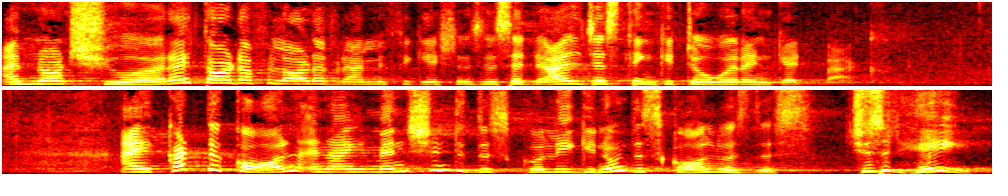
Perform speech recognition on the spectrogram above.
I'm not sure. I thought of a lot of ramifications. I said, I'll just think it over and get back. I cut the call and I mentioned to this colleague, you know, this call was this. She said, Hey,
